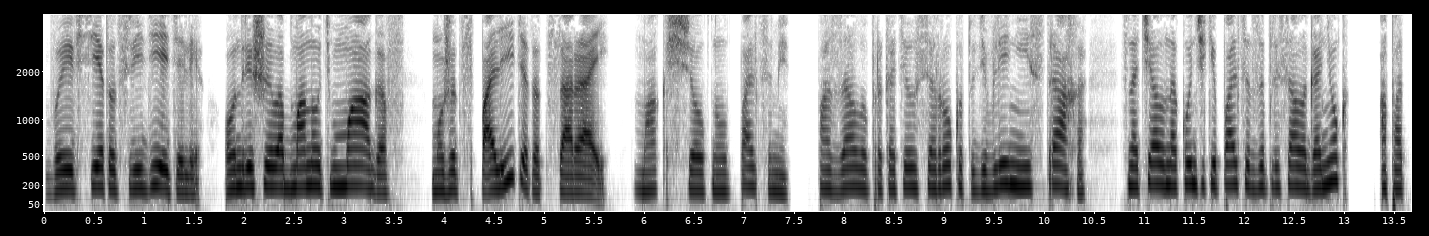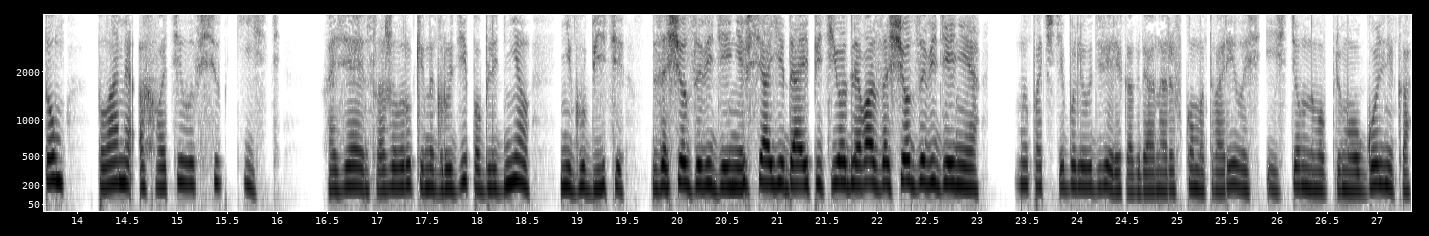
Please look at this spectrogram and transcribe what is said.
«Вы все тут свидетели. Он решил обмануть магов. Может, спалить этот сарай?» Маг щелкнул пальцами. По залу прокатился рокот удивления и страха. Сначала на кончике пальцев заплясал огонек, а потом пламя охватило всю кисть. Хозяин сложил руки на груди, побледнел. «Не губите! За счет заведения! Вся еда и питье для вас за счет заведения!» Мы почти были у двери, когда она рывком отворилась, и из темного прямоугольника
